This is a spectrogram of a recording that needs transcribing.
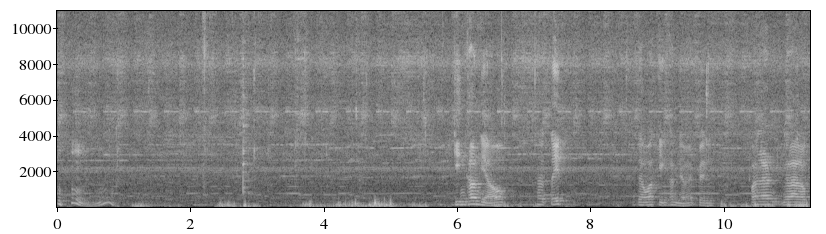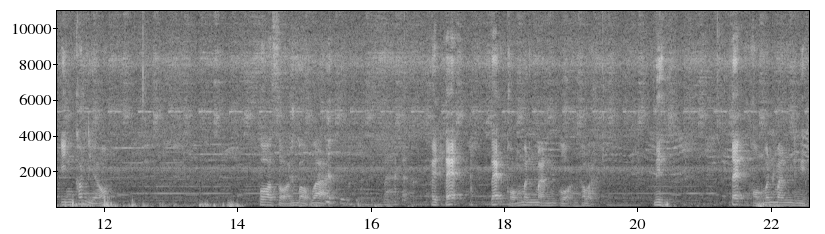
อื้อหือกินข้าวเหนียวถ้าติดแต่ว่ากินข้าวเหนียวไม่เป็น เพราะฉะนั้นเวลาเรากินข้าวเหนียวพ่อสอนบอกว่าบ้าให้แตะ แตะของมันมันๆก่อนเขาว่านี่ แตะของมันมันๆอย่างงี้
